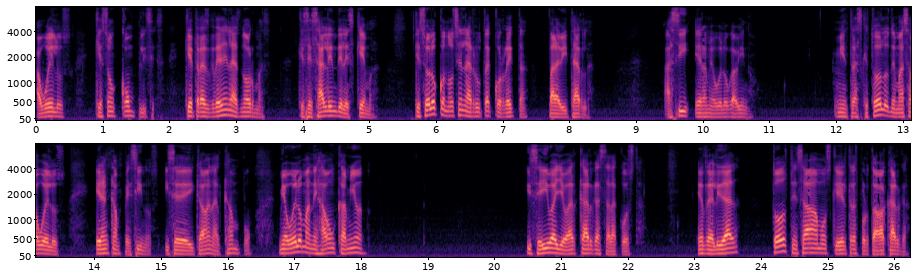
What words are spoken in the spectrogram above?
Abuelos que son cómplices, que transgreden las normas, que se salen del esquema, que solo conocen la ruta correcta para evitarla. Así era mi abuelo Gavino. Mientras que todos los demás abuelos eran campesinos y se dedicaban al campo, mi abuelo manejaba un camión y se iba a llevar carga hasta la costa. En realidad, todos pensábamos que él transportaba carga,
